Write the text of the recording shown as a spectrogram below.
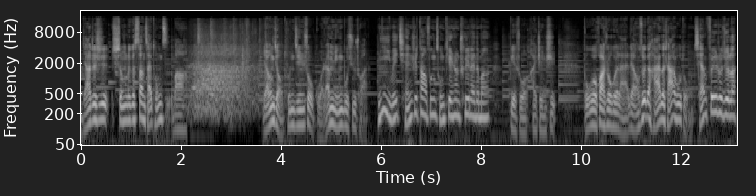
你家这是生了个散财童子吧？两脚吞金兽，果然名不虚传。你以为钱是大风从天上吹来的吗？别说，还真是。不过话说回来，两岁的孩子啥也不懂，钱飞出去了，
